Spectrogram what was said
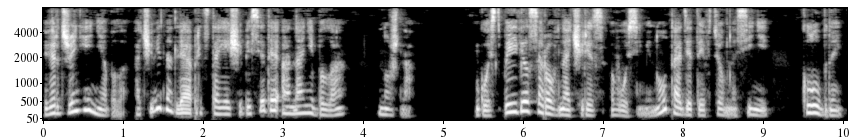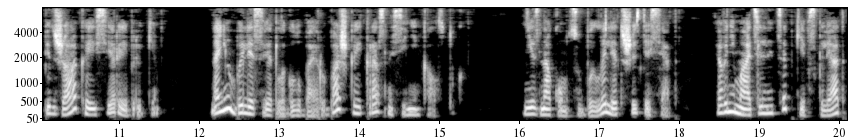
Вирджинии не было. Очевидно, для предстоящей беседы она не была нужна. Гость появился ровно через восемь минут, одетый в темно-синий клубный пиджак и серые брюки. На нем были светло-голубая рубашка и красно-синий галстук. Незнакомцу было лет шестьдесят. Внимательный, цепкий взгляд,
